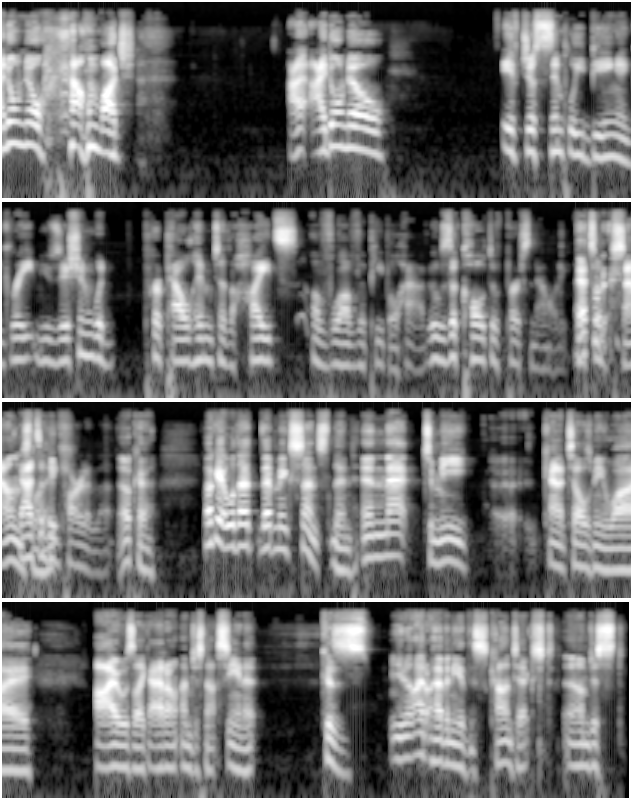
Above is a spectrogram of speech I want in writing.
I don't know how much i i don't know if just simply being a great musician would propel him to the heights of love that people have it was a cult of personality that's what a, it sounds like. that's like. a big part of it Okay. Okay, well that that makes sense then. And that to me uh, kind of tells me why I was like I don't I'm just not seeing it cuz you know, I don't have any of this context. I'm just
